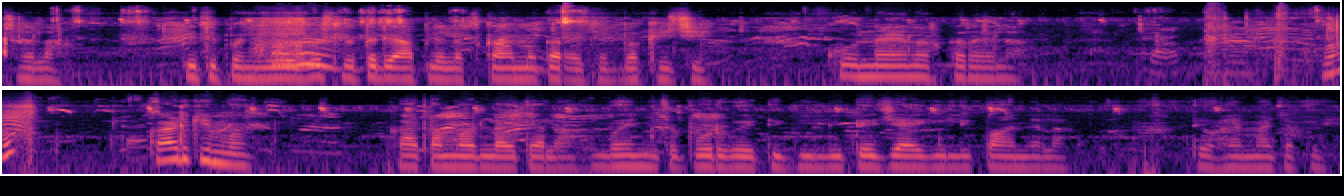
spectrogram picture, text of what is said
चला. किती पण वेळ बसलं तरी आपल्यालाच कामं करायच्यात बाकीची कोण नाही येणार करायला? हं? काढ की मग. काटा मडलाय त्याला. बहिणीचं पोरग ती गेली त्याची आई गेली पाण्याला. तेव्हा आहे माझ्याकडे.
